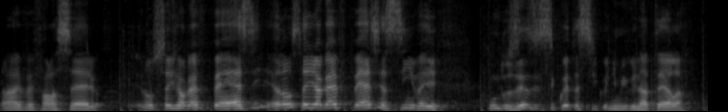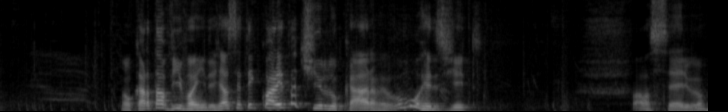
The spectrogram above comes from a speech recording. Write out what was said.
Ai, vai falar sério. Eu não sei jogar FPS. Eu não sei jogar FPS assim, velho. Com 255 inimigos na tela. Não, o cara tá vivo ainda. Já acertei 40 tiros no cara, velho. Eu vou morrer desse jeito. Fala sério, viu?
